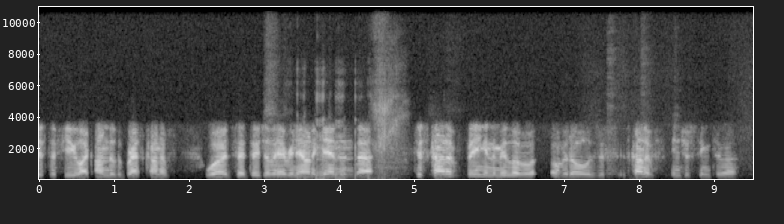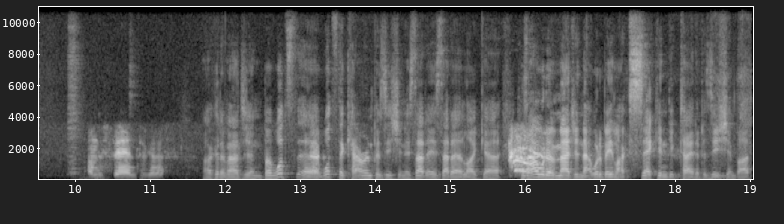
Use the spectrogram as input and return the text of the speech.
just a few like under the breath kind of words said to each other every now and again, and uh, just kind of being in the middle of it, of it all is just it's kind of interesting to uh, understand to be honest. I could imagine. But what's the what's the Karen position? Is that is that a like? Because I would have imagined that would have been like second dictator position. But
